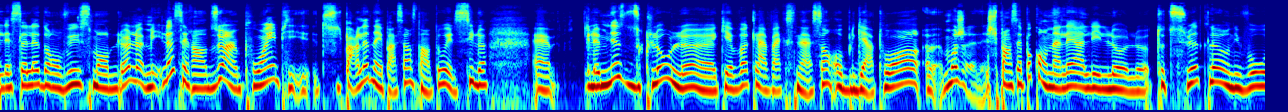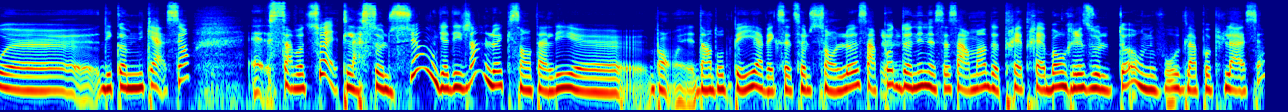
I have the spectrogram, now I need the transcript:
Laissez-les donc vivre ce monde-là. Là. Mais là, c'est rendu à un point, puis tu parlais d'impatience tantôt, Elsie, là, euh, le ministre Duclos là, euh, qui évoque la vaccination obligatoire, euh, moi je, je pensais pas qu'on allait aller là, là, tout de suite là au niveau des communications. ça va-tu être la solution? Il y a des gens là qui sont allés bon dans d'autres pays avec cette solution-là. Ça n'a pas donné nécessairement de très, très bons résultats au niveau de la population.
